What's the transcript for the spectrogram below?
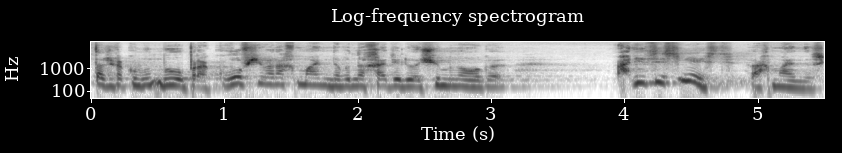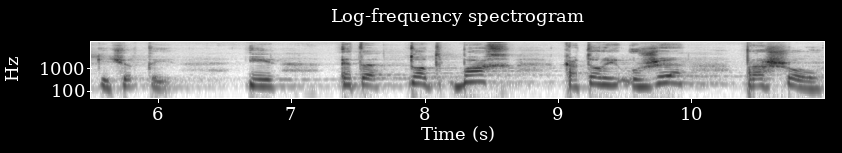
так же, как мы у Прокофьева Рахманинова находили очень много. Они здесь есть, рахманиновские черты. И это тот Бах, который уже прошел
